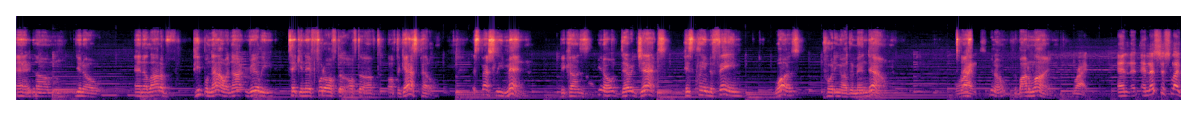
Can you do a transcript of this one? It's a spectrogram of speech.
And, um, you know, and a lot of people now are not really taking their foot off the off the off the, off the gas pedal, especially men, because you know Derek Jacks, his claim to fame was putting other men down. Right. That's, you know the bottom line. Right and and let's just like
